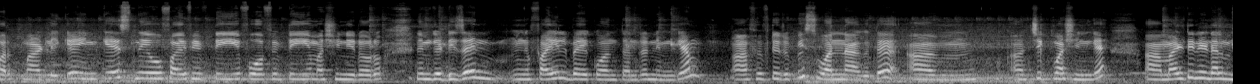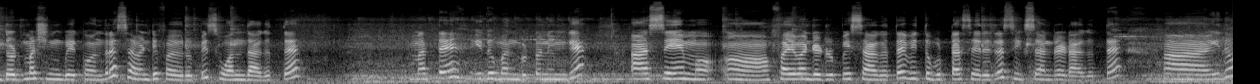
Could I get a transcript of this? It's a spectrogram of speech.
ವರ್ಕ್ ಮಾಡಲಿಕ್ಕೆ. ಇನ್ ಕೇಸ್ ನೀವು ಫೈವ್ ಫಿಫ್ಟಿ ಫೋರ್ ಫಿಫ್ಟಿ ಈ ಮಷಿನ್ ಇರೋರು, ನಿಮಗೆ ಡಿಸೈನ್ ಫೈಲ್ ಬೇಕು ಅಂತಂದರೆ ನಿಮಗೆ ಫಿಫ್ಟಿ ರುಪೀಸ್ ಒನ್ ಆಗುತ್ತೆ. ಚಿಕ್ಕ ಮಷಿನ್ಗೆ. ಮಲ್ಟಿ ನೀಡಲ್ ದೊಡ್ಡ ಮಷಿನ್ ಬೇಕು ಅಂದರೆ ಸೆವೆಂಟಿ ಫೈವ್ ರುಪೀಸ್ ಒಂದಾಗುತ್ತೆ ಮತ್ತು ಇದು ಬಂದ್ಬಿಟ್ಟು ನಿಮಗೆ ಸೇಮ್ ಫೈವ್ ಹಂಡ್ರೆಡ್ ರುಪೀಸ್ ಆಗುತ್ತೆ. ವಿತ್ ಬುಟ್ಟ ಸೇರಿದರೆ ಸಿಕ್ಸ್ ಹಂಡ್ರೆಡ್ ಆಗುತ್ತೆ. ಇದು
